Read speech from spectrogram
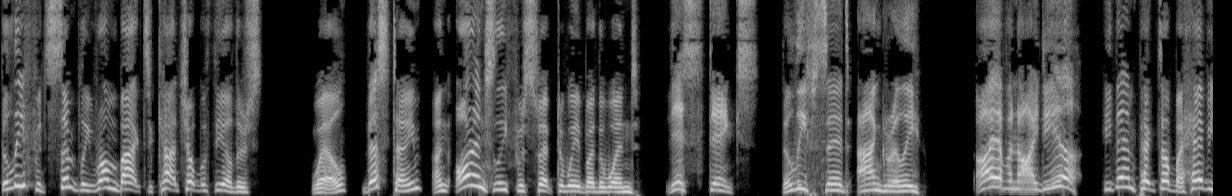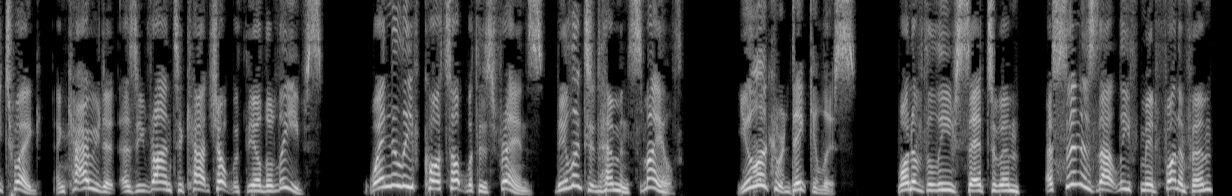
the leaf would simply run back to catch up with the others. Well, this time, an orange leaf was swept away by the wind. This stinks, the leaf said angrily. I have an idea. He then picked up a heavy twig and carried it as he ran to catch up with the other leaves. When the leaf caught up with his friends, they looked at him and smiled. You look ridiculous, one of the leaves said to him. As soon as that leaf made fun of him,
